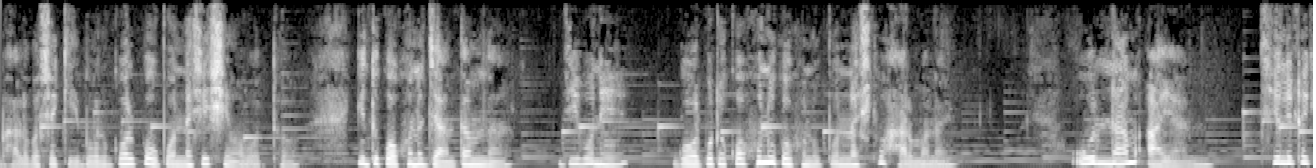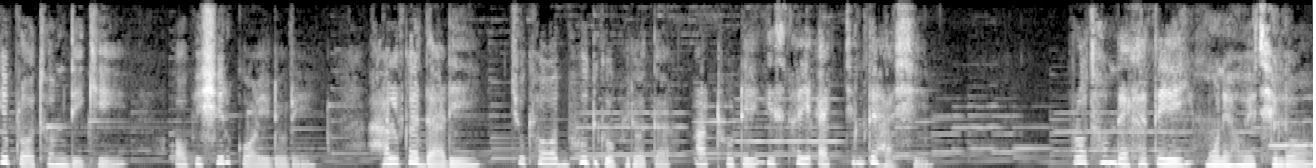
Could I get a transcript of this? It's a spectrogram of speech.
ভালোবাসা কেবল গল্প, উপন্যাসে সীমাবদ্ধ। কিন্তু কখনো জানতাম না, জীবনে গল্পটা কখনো কখনো উপন্যাসকেও হার মানায়। ওর নাম আয়ান। ছেলেটাকে প্রথম দেখি অফিসের করিডোরে। হালকা দাড়ি, চোখে অদ্ভুত গভীরতা আর ঠোঁটে স্থায়ী এক চিলতে হাসি। প্রথম দেখাতেই মনে হয়েছিল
